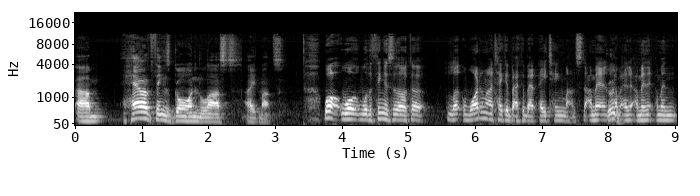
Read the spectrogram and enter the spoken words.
Um, how have things gone in the last eight months? Well, well, well. The thing is, like, uh, why don't I take it back about eighteen months? I mean, Good. I mean, I mean, I mean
